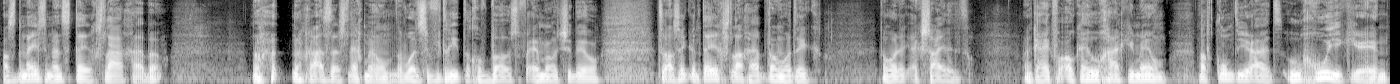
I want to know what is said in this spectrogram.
als de meeste mensen tegenslagen hebben dan gaan ze daar slecht mee om. Dan worden ze verdrietig of boos of emotioneel. Terwijl als ik een tegenslag heb, dan word ik dan word ik excited. Dan kijk ik van oké, hoe ga ik hiermee om? Wat komt hieruit? Hoe groei ik hierin?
